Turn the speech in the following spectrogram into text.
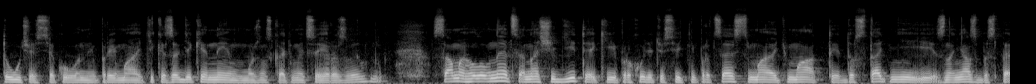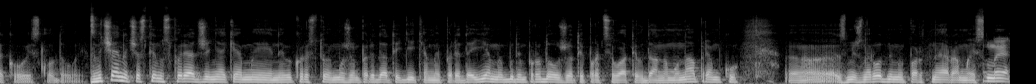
ту участь, яку вони приймають. Тільки завдяки ним, можна сказати, ми це і розвинули. Саме головне це наші діти, які проходять освітній процес, мають мати достатні знання з безпекової складової. Звичайно, частину спорядження, яке ми не використовуємо, можемо передати дітям. Ми передаємо. Ми будемо продовжувати працювати в даному напрямку е, з міжнародними партнерами. Ми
